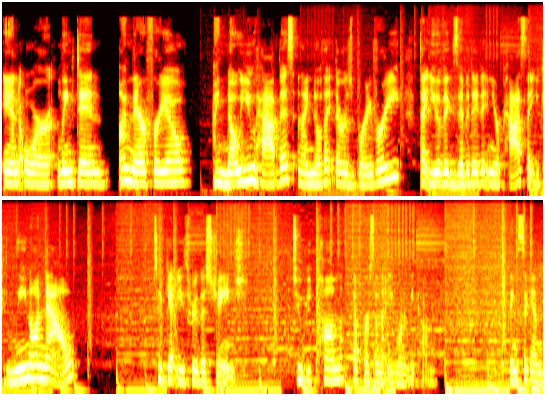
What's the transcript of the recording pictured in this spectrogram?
and or LinkedIn. I'm there for you. I know you have this and I know that there is bravery that you have exhibited in your past that you can lean on now to get you through this change, to become the person that you want to become. Thanks again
